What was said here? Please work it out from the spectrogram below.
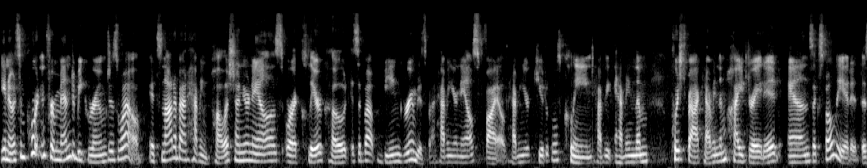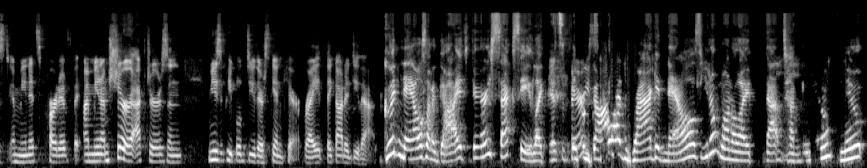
you know, it's important for men to be groomed as well. It's not about having polish on your nails or a clear coat. It's about being groomed. It's about having your nails filed, having your cuticles cleaned, having having them pushed back, having them hydrated and exfoliated. This, I mean, it's part of. I mean, I'm sure actors and music people do their skincare, right? They got to do that. Good nails on a guy, it's very sexy. Like It's if a guy has ragged nails, you don't want to like that touching you. Nope.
